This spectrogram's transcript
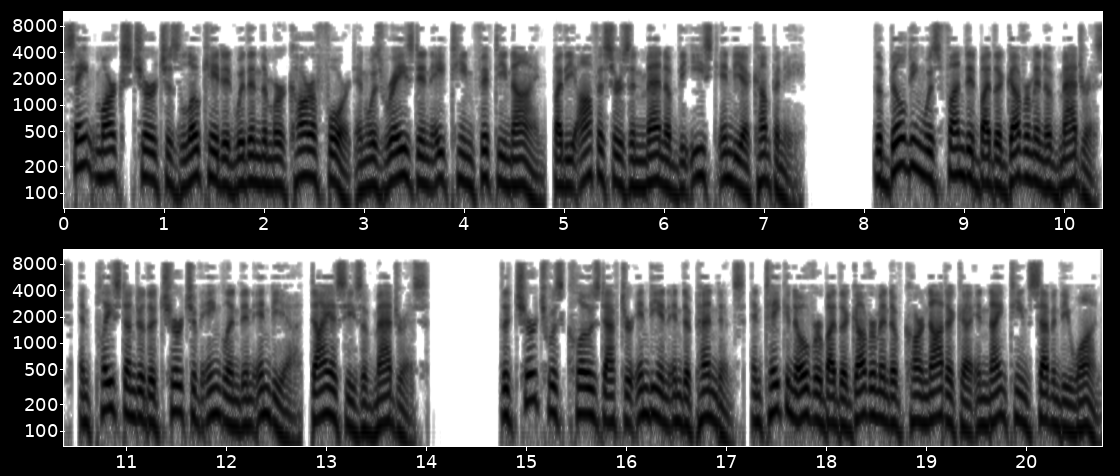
St. Mark's Church is located within the Merkara fort and was raised in 1859, by the officers and men of the East India Company. The building was funded by the Government of Madras, and placed under the Church of England in India, Diocese of Madras. The church was closed after Indian independence, and taken over by the Government of Karnataka in 1971.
